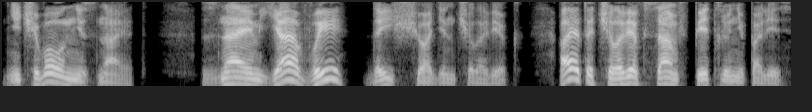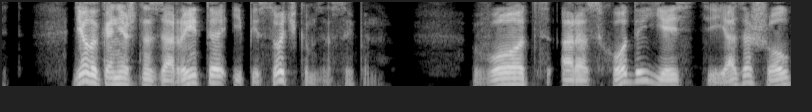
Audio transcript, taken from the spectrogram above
ничего он не знает. Знаем я, вы, да еще один человек. А этот человек сам в петлю не полезет. Дело, конечно, зарыто и песочком засыпано. Вот, а расходы есть, я зашел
